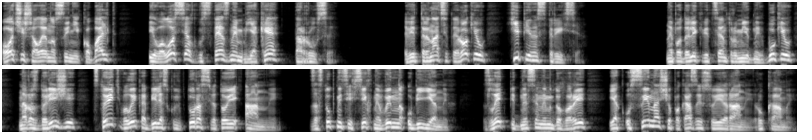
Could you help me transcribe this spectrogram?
очі шалено синій кобальт і волосся густезне, м'яке та русе. Від 13 років хіпі не стригся. Неподалік від центру мідних буків на роздоріжжі стоїть велика біля скульптура святої Анни, заступниці всіх невинно убієнних, з ледь піднесеними догори, як у сина, що показує свої рани руками.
